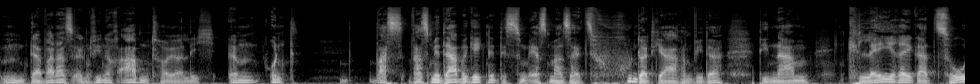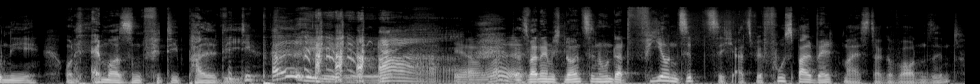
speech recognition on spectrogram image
Ähm, Da war das irgendwie noch abenteuerlich. Ähm, Und was, was mir da begegnet ist zum ersten Mal seit 100 Jahren wieder die Namen Clay Regazzoni und Emerson Fittipaldi. Die Paldi. Jawohl. Das war nämlich 1974, als wir Fußball-Weltmeister geworden sind.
